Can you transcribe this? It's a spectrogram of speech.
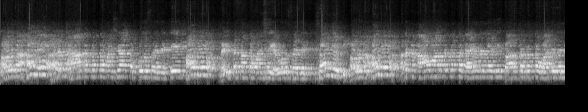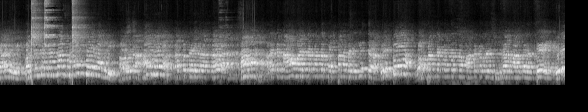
ಹೌದಾ. ಹೌದು. ಅದಕ್ಕೆ ಹಾರತಕ್ಕಂತ ಮನುಷ್ಯ ತಪ್ಪುದು ಸಹಜ ಐತಿ. ಹೌದು. ನಡೀತಕ್ಕಂತ ಮನುಷ್ಯ ಎಡುವುದು ಸಹಜ ಐತಿ. ಸಹಜ ಐತಿ. ಹೌದಾ. ಹೌದು. ಅದಕ್ಕೆ ನಾವು ಮಾಡತಕ್ಕಂತ ಗಾಯನದಲ್ಲಿ ಆಗಲಿ ಬಾರತಕ್ಕಂತ ವಾದ್ಯದಲ್ಲಿ ಆಗಲಿ ಬರ್ತಕ್ಕಂತ ಸಾಹಿತ್ಯಗಳಾಗಲಿ ಹೌದಾ. ಹೌದು. ತಪ್ಪು ತಡೆಗಳಂತ ಹಾ ಹಾ ಅದಕ್ಕೆ ನಾವು ತಪ್ಪನ ತಪ್ಪನ್ನ ಬದಿಗಿಟ್ಟು ಬಿಟ್ಟು ಸ್ವೀಕಾರ ಮಾಡ್ತಾರಂತೆ ಹೇಳಿ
